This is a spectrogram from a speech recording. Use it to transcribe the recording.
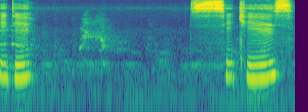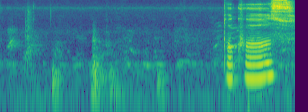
7 8 9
